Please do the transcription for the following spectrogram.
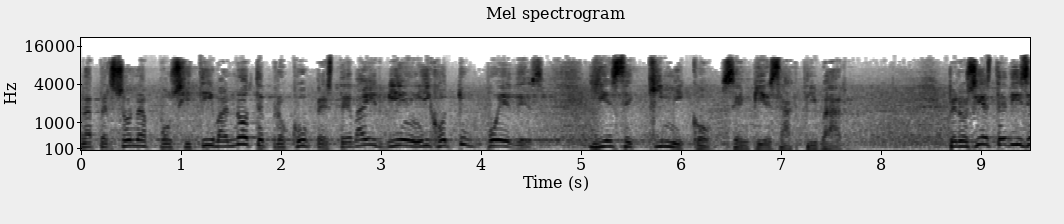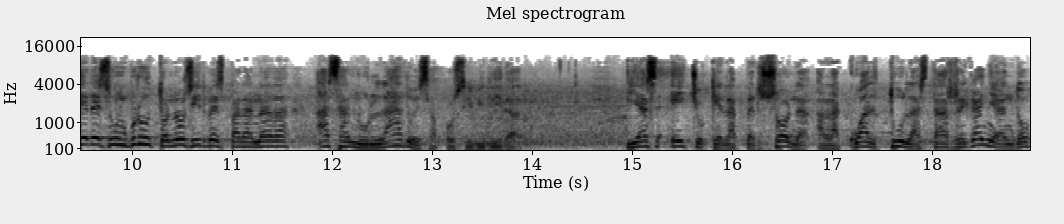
la persona positiva, no te preocupes, te va a ir bien, hijo, tú puedes. Y ese químico se empieza a activar. Pero si este dice eres un bruto, no sirves para nada, has anulado esa posibilidad. Y has hecho que la persona a la cual tú la estás regañando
